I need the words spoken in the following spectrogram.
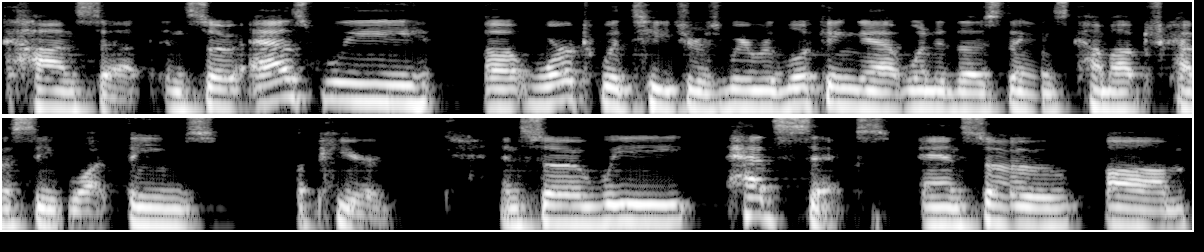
concept. And so as we uh, worked with teachers, we were looking at when did those things come up to kind of see what themes appeared. And so we had six. And so um,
